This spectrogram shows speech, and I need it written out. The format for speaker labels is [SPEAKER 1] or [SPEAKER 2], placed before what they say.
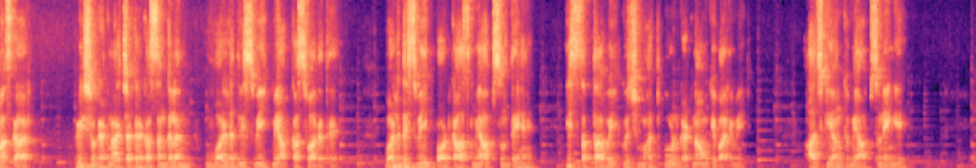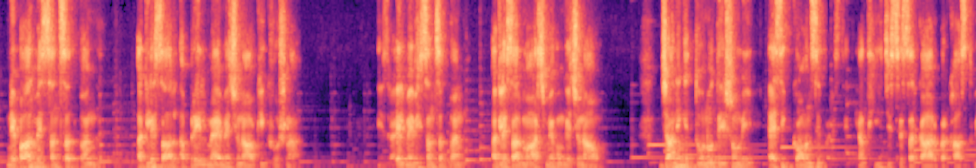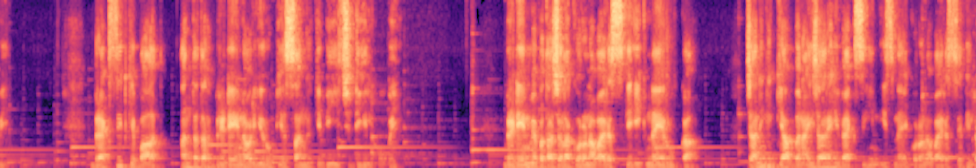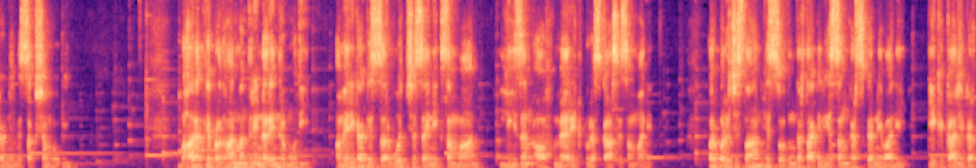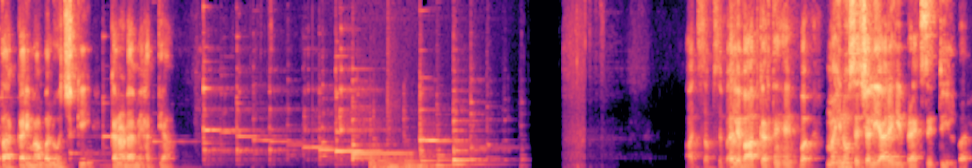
[SPEAKER 1] नमस्कार। विश्व घटना चक्र का संकलन वर्ल्ड दिस वीक में आपका स्वागत है। वर्ल्ड दिस वीक पॉडकास्ट में आप सुनते हैं इस सप्ताह हुई कुछ महत्वपूर्ण घटनाओं के बारे में। आज के अंक में आप सुनेंगे, नेपाल में संसद भंग, अगले साल अप्रैल मई में चुनाव की घोषणा। इसराइल में भी संसद भंग, अगले साल मार्च में होंगे चुनाव। जानेंगे दोनों देशों में ऐसी कौन सी परिस्थितियाँ थी जिससे सरकार बर्खास्त हुई। ब्रेक्सिट के बाद अंततः ब्रिटेन और यूरोपीय संघ के बीच डील हो गई। ब्रिटेन में पता चला कोरोना वायरस के एक नए रूप का। जानेंगे क्या बनाई जा रही वैक्सीन इस नए कोरोना वायरस से भी लड़ने में सक्षम होगी? भारत के प्रधानमंत्री नरेंद्र मोदी, अमेरिका के सर्वोच्च सैनिक सम्मान लीजन ऑफ़ मेरिट पुरस्कार से सम्मानित, और बलूचिस्तान के स्वतंत्रता के लिए संघर्ष करने वाली एक कार्यकर्ता, करीमा बलोच की कनाडा में हत्या। आज सबसे पहले बात करते हैं महीनों से चली आ रही ब्रेक्सिट डील पर।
